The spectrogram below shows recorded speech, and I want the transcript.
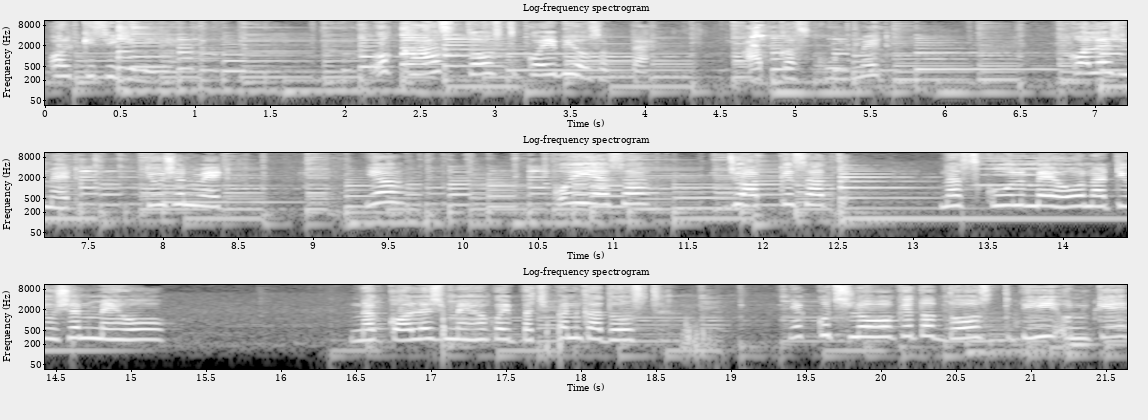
और किसी की नहीं है। वो खास दोस्त कोई भी हो सकता है। आपका schoolmate college mate tuition mate या कोई ऐसा जो आपके साथ ना स्कूल में हो, ना ट्यूशन में हो, ना कॉलेज में हो, कोई बचपन का दोस्त, या कुछ लोगों के तो दोस्त भी उनके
